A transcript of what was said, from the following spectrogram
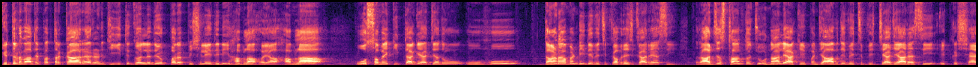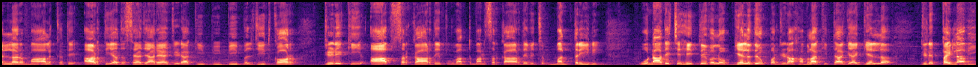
ਗਿੱਦੜਵਾ ਦੇ ਪੱਤਰਕਾਰ ਰਣਜੀਤ ਗੁੱਲ ਦੇ ਉੱਪਰ ਪਿਛਲੇ ਦਿਨੀ ਹਮਲਾ ਹੋਇਆ। ਹਮਲਾ ਉਸ ਸਮੇਂ ਕੀਤਾ ਗਿਆ ਜਦੋਂ ਉਹ ਦਾਣਾ ਮੰਡੀ ਦੇ ਵਿੱਚ ਕਵਰੇਜ ਕਰ ਰਿਹਾ ਸੀ। ਰਾਜਸਥਾਨ ਤੋਂ ਝੋਨਾ ਲਿਆ ਕੇ ਪੰਜਾਬ ਦੇ ਵਿੱਚ ਵੇਚਿਆ ਜਾ ਰਿਹਾ ਸੀ। ਇੱਕ ਸ਼ੈਲਰ ਮਾਲਕ ਤੇ ਆੜਤੀਆ ਦੱਸਿਆ ਜਾ ਰਿਹਾ ਜਿਹੜਾ ਕਿ ਬੀਬੀ ਬਲਜੀਤ ਕੌਰ, ਜਿਹੜੇ ਕਿ ਆਪ ਸਰਕਾਰ ਦੇ, ਭਗਵੰਤ ਮਾਨ ਸਰਕਾਰ ਦੇ ਵਿੱਚ ਮੰਤਰੀ ਨੇ। ਉਹਨਾਂ ਦੇ ਚਹੇਤੇ ਵੱਲੋਂ ਗਿੱਲ ਦੇ ਉੱਪਰ ਜਿਹੜਾ ਹਮਲਾ ਕੀਤਾ ਗਿਆ। ਗਿੱਲ ਜਿਹੜੇ ਪਹਿਲਾਂ ਵੀ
